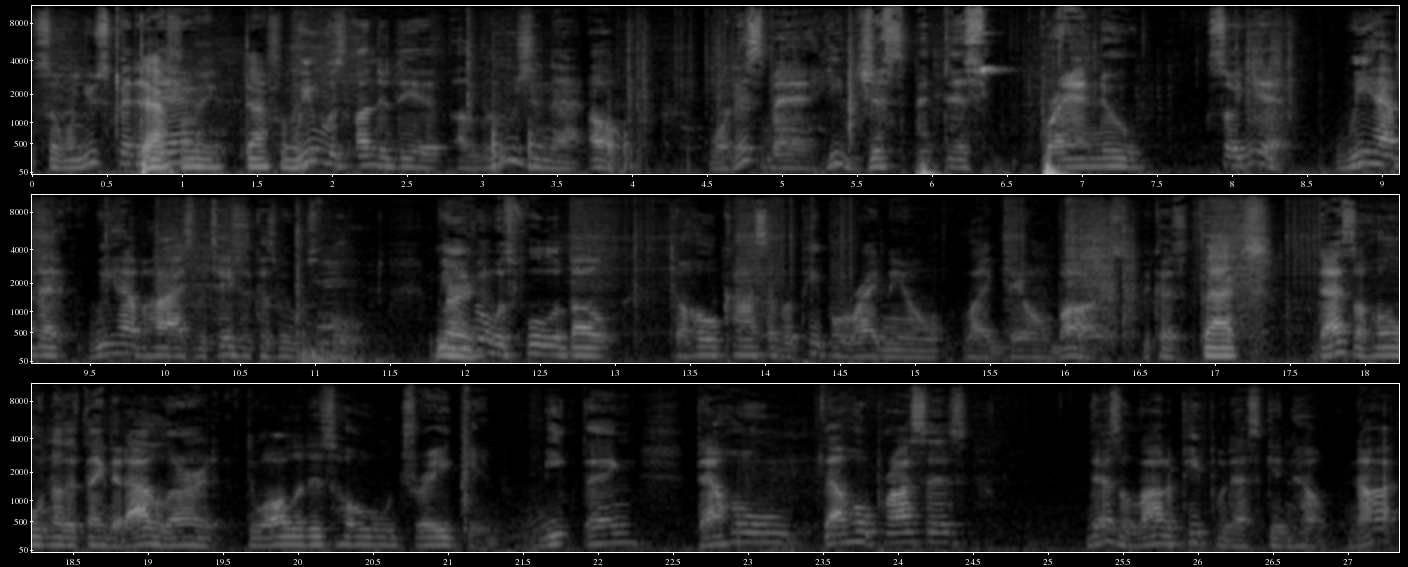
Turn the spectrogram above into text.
So when you spit it definitely, there, definitely. we was under the illusion that oh, well this man he just spit this brand new. So yeah, we have that. We have high expectations because we was fooled. We Right. even was fooled about the whole concept of people writing their own like their own bars because Facts. that's a whole nother thing that I learned through all of this whole Drake and Meek thing. That whole that whole process. There's a lot of people that's getting help. Not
